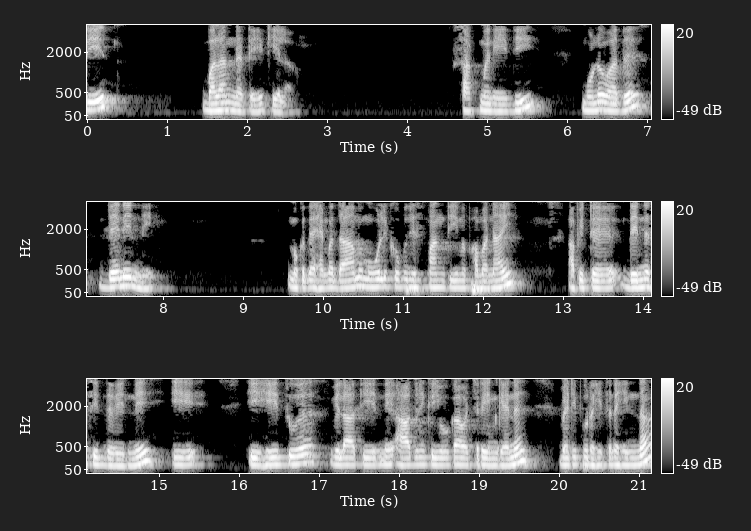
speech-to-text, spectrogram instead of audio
දේත් බලන්නට කියලා. සක්මනේදී මොනවද දැනෙන්නේ? මොකද හැමදාම මූලික උපදෙස් පන්තිම පමණයි අපිට දෙන්න සිද්ධ වෙන්නේ. ඒ ඒ හේතුව වෙලා තියෙන්නේ ආධුනික යෝගාවචරයෙන් ගැන වැඩිපුර හිතන හින්දා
